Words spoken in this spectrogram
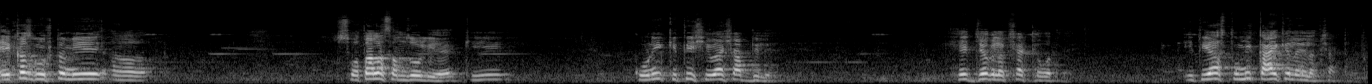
एकच गोष्ट मी स्वतःला समजवली आहे की कोणी किती शिव्याशाप दिले हे जग लक्षात ठेवत नाही इतिहास तुम्ही काय केलं हे लक्षात ठेवतो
